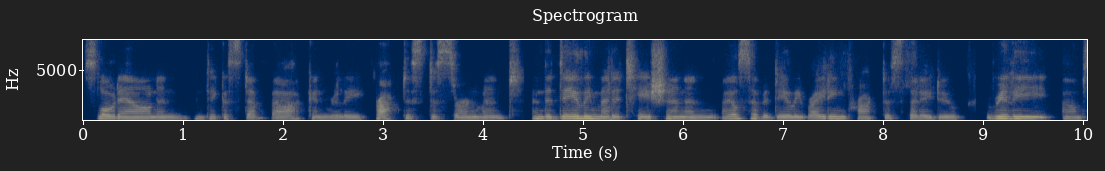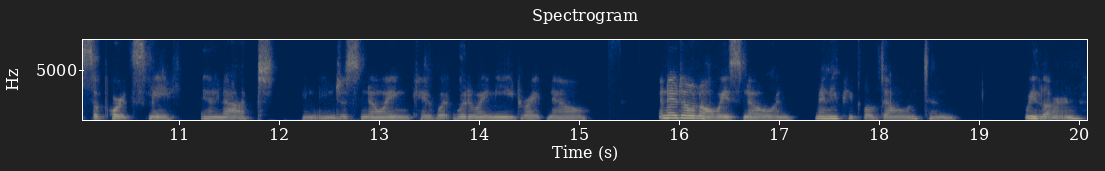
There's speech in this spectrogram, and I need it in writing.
slow down and, and, take a step back and really practice discernment. And the daily meditation, and I also have a daily writing practice that I do, really um, supports me in that, in, in just knowing, okay, what, what do I need right now? And I don't always know, and many people don't. And we learn.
